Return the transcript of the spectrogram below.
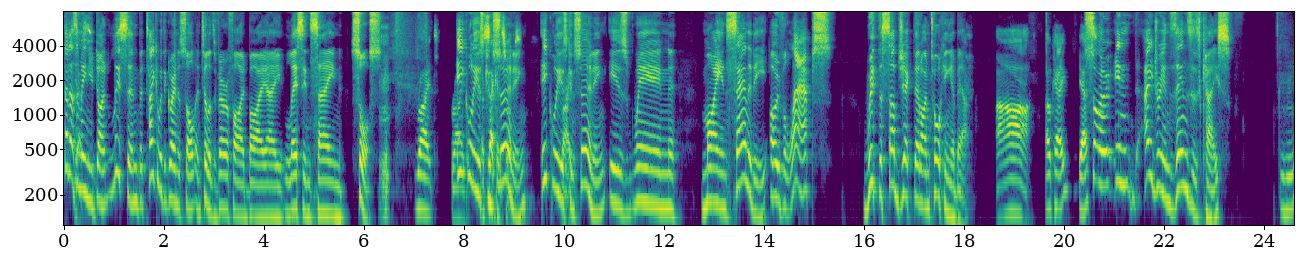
That doesn't Yes. mean you don't listen, but take it with a grain of salt until it's verified by a less insane source. Right. Right. Equally as concerning, equally as Right. concerning is when my insanity overlaps with the subject that I'm talking about. Ah. Okay. Yes. So in Adrian Zenz's case, hmm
